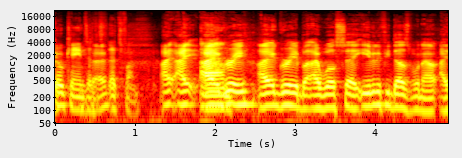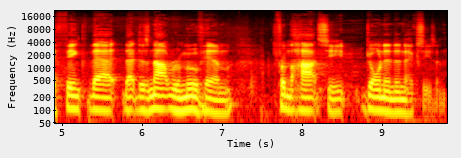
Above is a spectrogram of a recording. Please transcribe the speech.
go Canes. That's Okay. that's fun. I, I, I Um, agree. I agree, but I will say, even if he does win out, I think that that does not remove him from the hot seat going into next season.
